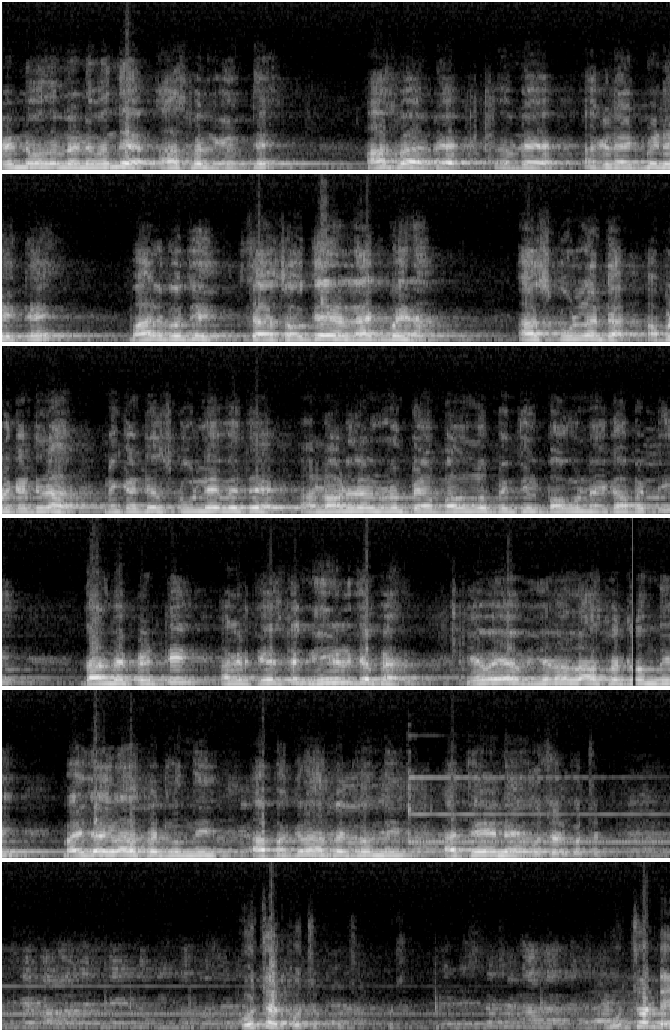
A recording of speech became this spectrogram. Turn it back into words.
రెండు వందల రెండు మంది హాస్పిటల్కి వెళ్తే హాస్పిటల్ అంటే అక్కడ అడ్మిట్ అయితే వాళ్ళకి వచ్చి స- సౌకర్యాలు లేకపోయినా ఆ స్కూల్లో అంట అప్పుడు కట్టిన మేము కట్టిన స్కూల్లో ఏవైతే ఆ నాడు నెలలు బలలో బెంచీలు బాగున్నాయి కాబట్టి దానిపై పెట్టి అక్కడ చేస్తే నేను చెప్పాను ఏమయ్యా విజయనగరం హాస్పిటల్ ఉంది వైజాగ్ హాస్పిటల్ ఉంది ఆ పక్కన హాస్పిటల్ ఉంది అది చేయండి. కూర్చోండి కూర్చోండి. కూర్చోండి కూర్చోండి. కూర్చోండి.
